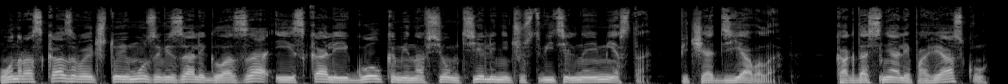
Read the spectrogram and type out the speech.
Он рассказывает, что ему завязали глаза и искали иголками на всем теле нечувствительное место — печать дьявола. Когда сняли повязку,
